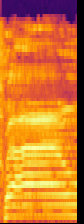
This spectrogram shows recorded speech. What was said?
Cry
